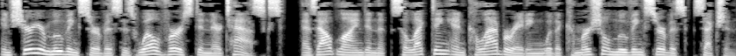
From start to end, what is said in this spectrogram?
Ensure your moving service is well versed in their tasks, as outlined in the Selecting and Collaborating with a Commercial Moving Service section.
